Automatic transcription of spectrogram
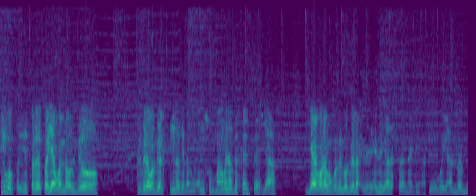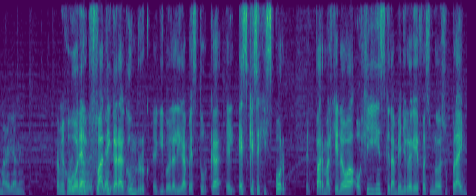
Sí, pues, pero después ya cuando volvió, primero volvió al Tino, que también hizo más o menos decente, ya, ya ahora me acuerdo que volvió a la GDN y ahora están ahí, así huellando en Magallanes. También jugó en el Fatih. Karagümrük, equipo de la Liga PES turca, el Eskişehirspor, el Parma, el Genoa, O'Higgins, que también yo creo que fue uno de sus prime,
